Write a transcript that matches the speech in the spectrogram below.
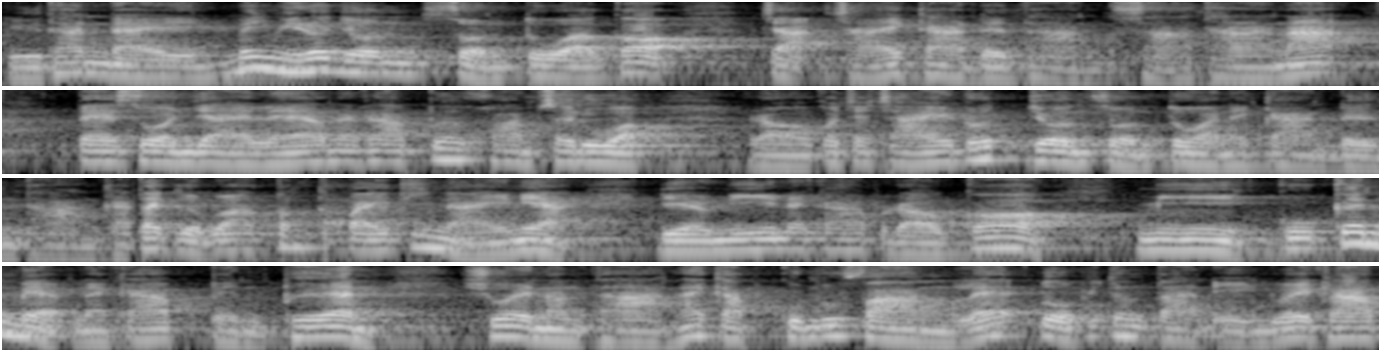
หรือท่านใดไม่มีรถยนต์ส่วนตัวก็จะใช้การเดินทางสาธารณะ แต่ส่วนใหญ่แล้วนะครับเพื่อความสะดวกเราก็จะใช้รถยนต์ส่วนตัวในการเดินทางกัน ถ้าเกิดว่าต้องไปที่ไหนเนี่ยเดี๋ยวนี้นะครับเราก็มี Google Map นะครับเป็นเพื่อนช่วยนำทางให้กับคุณผู้ฟัง และตัวพี่ต้นตาลเองด้วยครับ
